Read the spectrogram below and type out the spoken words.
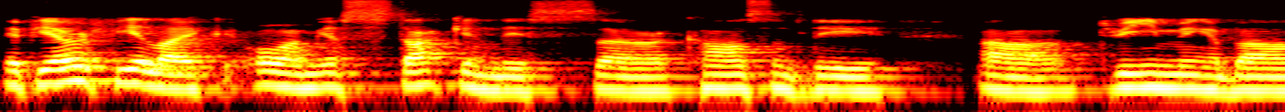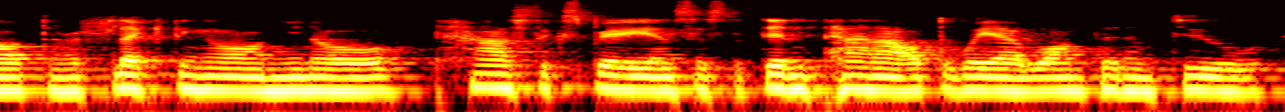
if you ever feel like, oh, I'm just stuck in this uh, constantly uh, dreaming about and reflecting on, you know, past experiences that didn't pan out the way I wanted them to,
